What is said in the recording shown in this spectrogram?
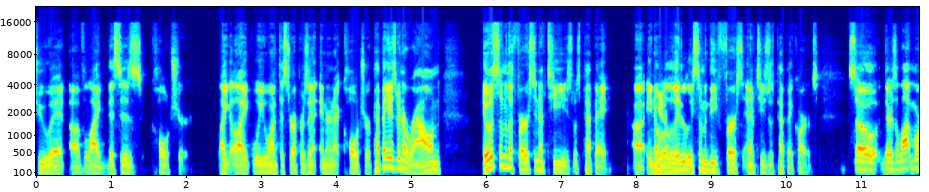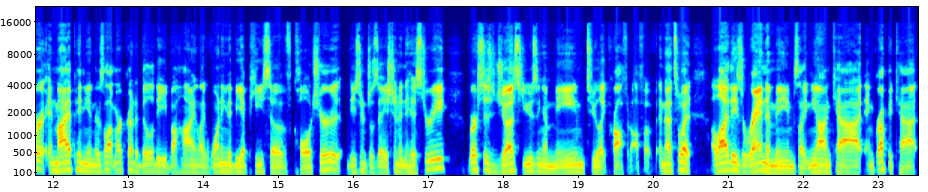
to it of like this is culture. Like like we want this to represent internet culture. Pepe has been around. It was some of the first NFTs was Pepe. Uh, you know, yeah. literally some of the first NFTs was Pepe cards. So there's a lot more, in my opinion, there's a lot more credibility behind like wanting to be a piece of culture, decentralization, and history versus just using a meme to like profit off of. And that's what a lot of these random memes like Nyan Cat and Grumpy Cat,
